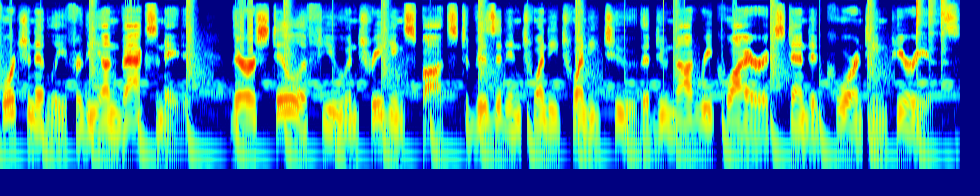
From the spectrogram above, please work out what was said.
Fortunately for the unvaccinated, there are still a few intriguing spots to visit in 2022 that do not require extended quarantine periods.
